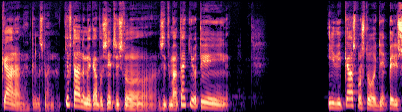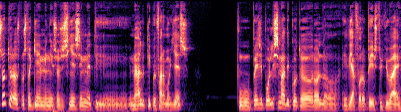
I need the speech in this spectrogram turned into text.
κάνανε τέλος πάντων. Και φτάνουμε κάπως έτσι στο ζητηματάκι ότι ειδικά ως προς το, περισσότερο ως προς το gaming ίσως σε σχέση με, τη, με άλλου τύπου εφαρμογές που παίζει πολύ σημαντικό το ρόλο η διαφοροποίηση του UI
